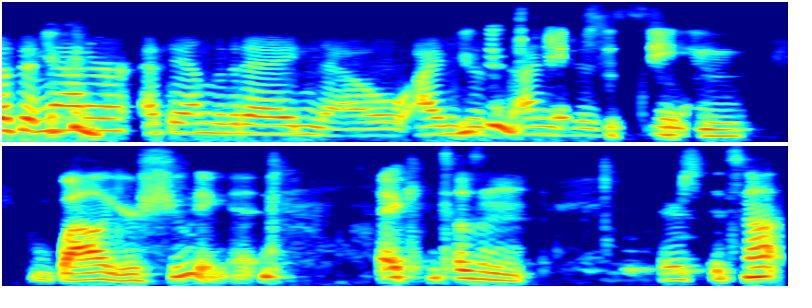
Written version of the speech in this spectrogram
does it you can- matter at the end of the day? No, I'm you just can I'm just the scene while you're shooting it. like it doesn't. There's it's not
